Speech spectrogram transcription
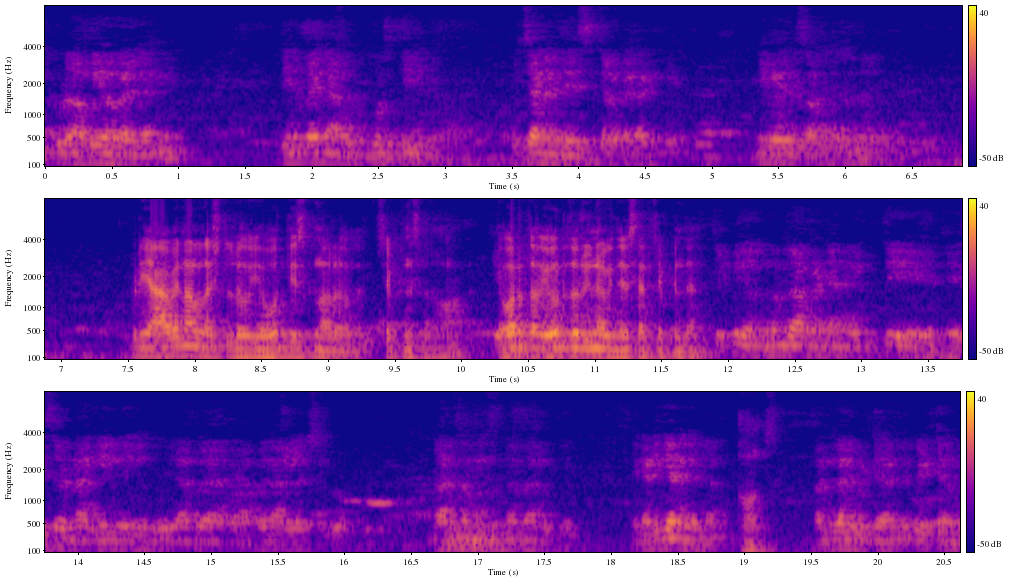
ఇప్పుడు అభియోగాలు కానీ దీనిపైన పూర్తి విచారణ చేసి కలెక్టర్ గారికి నివేదిక సమర్పించడం జరుగుతుంది ఇప్పుడు యాభై నాలుగు లక్షలు ఎవరు తీసుకున్నారు? చెప్పింది సార్. ఎవరు ఎవరు దుర్వినియోగం చేశారు? చెప్పిందా? చెప్పి గుండ్రామరెడ్డి అనే వ్యక్తి చేశాడు నాకేం తెలియదు యాభై యాభై నాలుగు లక్షలు. దానికి సంబంధించిన దానికి నేను అడిగాను కదా. అవును సార్. సంతకాలు పెట్టానంటే పెట్టాను.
